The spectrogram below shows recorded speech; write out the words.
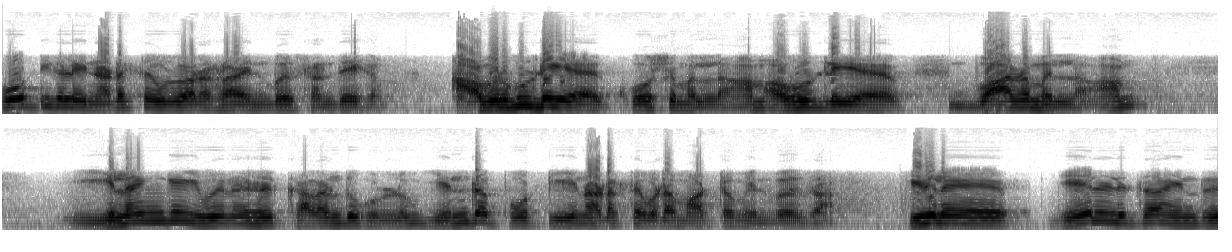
போட்டிகளை நடத்த விடுவார்களா என்பது சந்தேகம். அவர்களுடைய கோஷமெல்லாம் அவர்களுடைய வாதமெல்லாம் இலங்கை வீரர்கள் கலந்து கொள்ளும் எந்த போட்டியும் நடத்த விட மாட்டோம் என்பதுதான். இதில் ஜெயலலிதா இன்று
